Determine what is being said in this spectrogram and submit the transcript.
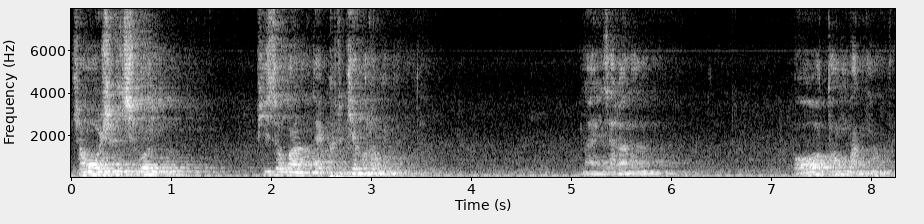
경호실 직원 비서관한테 그렇게 뭐라고 했답니다 나의 자랑은 보통 방귀입니다.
